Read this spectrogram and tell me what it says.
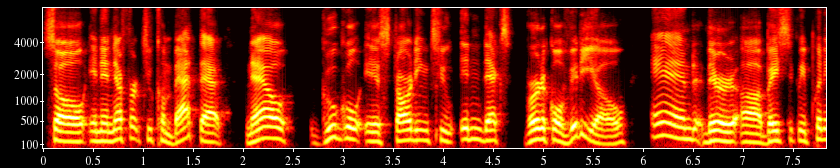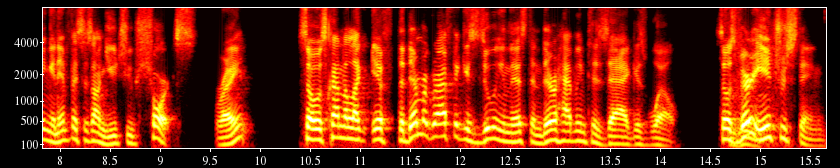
So in an effort to combat that, now Google is starting to index vertical video and they're uh, basically putting an emphasis on YouTube shorts, right? So it's kind of like if the demographic is doing this, then they're having to zag as well. So it's very interesting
